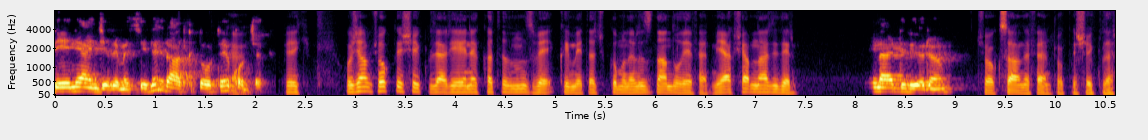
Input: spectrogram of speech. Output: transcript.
DNA incelemesiyle rahatlıkla ortaya Evet. konacak. Peki. Hocam çok teşekkürler yayına katıldığınız ve kıymetli açıklamalarınızdan dolayı efendim. İyi akşamlar dilerim. Günler diliyorum. Çok sağ olun efendim. Çok teşekkürler.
